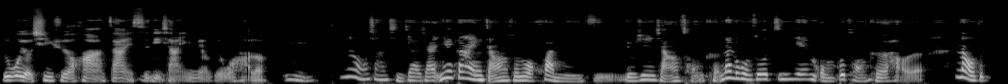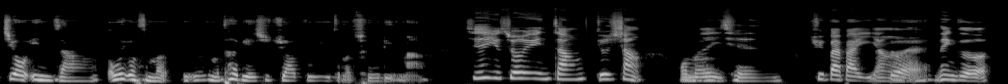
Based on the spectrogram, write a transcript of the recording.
如果有兴趣的话，在私底下 email 给我好了。嗯。那我想请教一下，因为刚才有讲到说，如果换名字，有些人想要重刻。那如果说今天我们不重刻好了，那我的旧印章，我有什么有什么特别是需要注意怎么处理吗？其实旧印章就是像我们以前去拜拜一样，啊，对，那个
